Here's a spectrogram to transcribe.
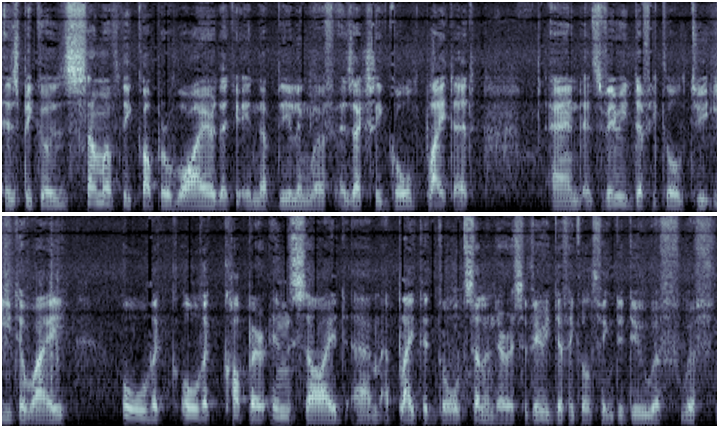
is because some of the copper wire that you end up dealing with is actually gold plated and it's very difficult to eat away all the all the copper inside um, a plated gold cylinder. It's a very difficult thing to do with, with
